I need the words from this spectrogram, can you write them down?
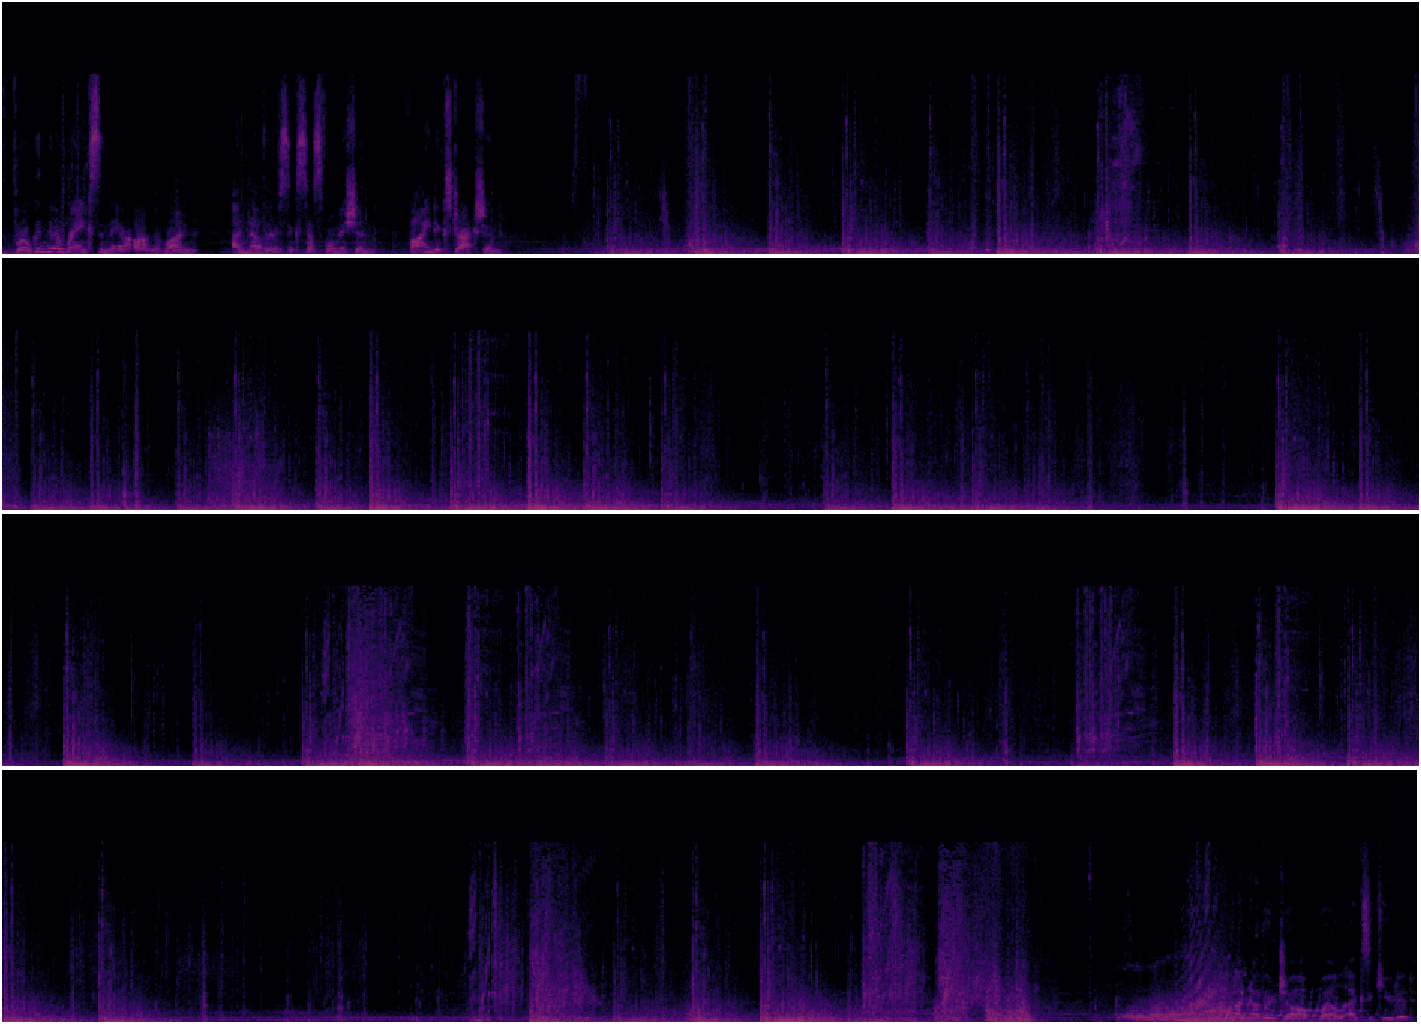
Broken their ranks and they are on the run. Another successful mission. Find extraction. Another job well executed.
